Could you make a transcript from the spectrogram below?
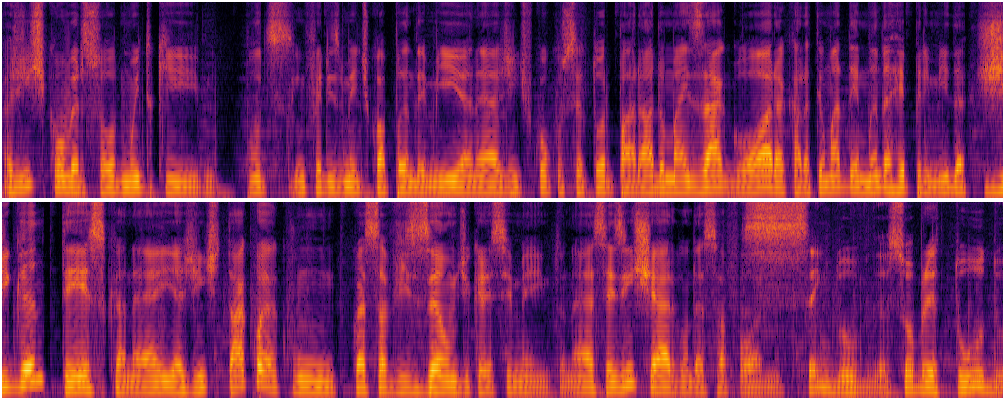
a gente conversou muito que putz, infelizmente com a pandemia, né, a gente ficou com o setor parado, mas agora, cara, tem uma demanda reprimida gigantesca, né? E a gente tá com, com, com essa visão de crescimento, né? Vocês enxergam dessa forma? Sem dúvida. Sobretudo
